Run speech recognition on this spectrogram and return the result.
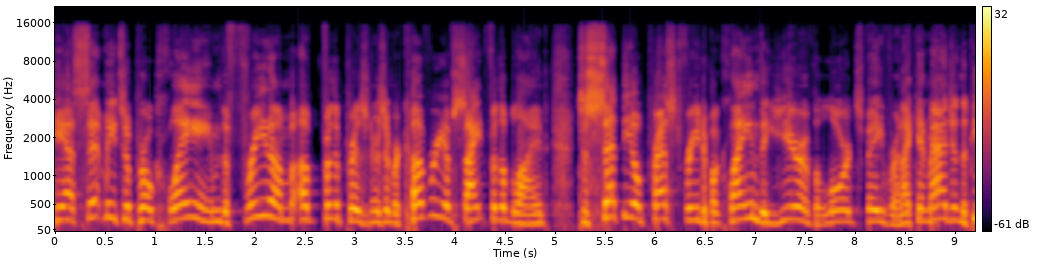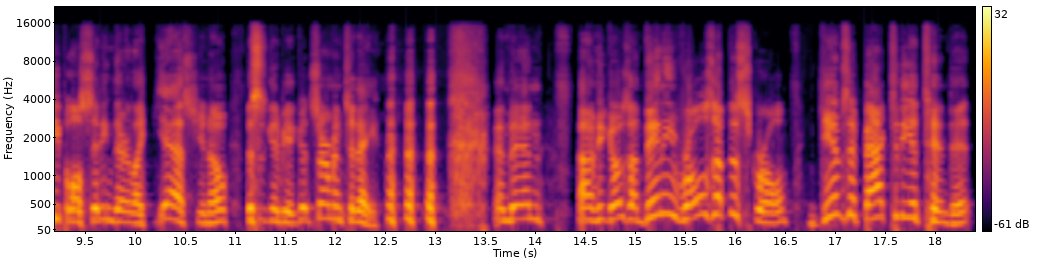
He has sent me to proclaim the freedom of, for the prisoners and recovery of sight for the blind, to set the oppressed free, to proclaim the year of the Lord's favor. And I can imagine the people all sitting there like, yes, you know, this is going to be a good sermon today. and then uh, he goes on. Then he rolls up the scroll, gives it back to the attendant,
